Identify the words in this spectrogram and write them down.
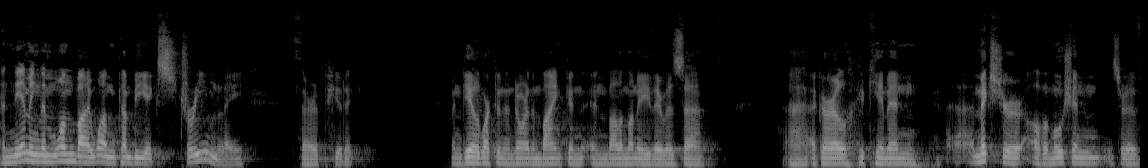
and naming them one by one can be extremely therapeutic. When Gail worked in the Northern Bank in, in Ballymoney, there was a, a girl who came in, a mixture of emotion, sort of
